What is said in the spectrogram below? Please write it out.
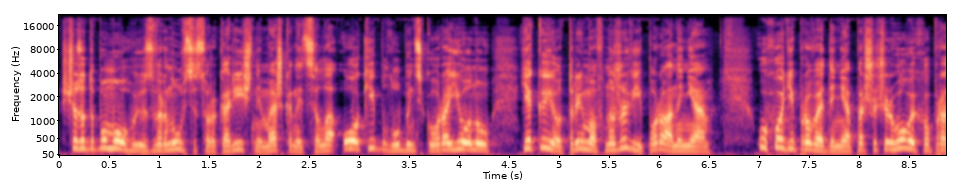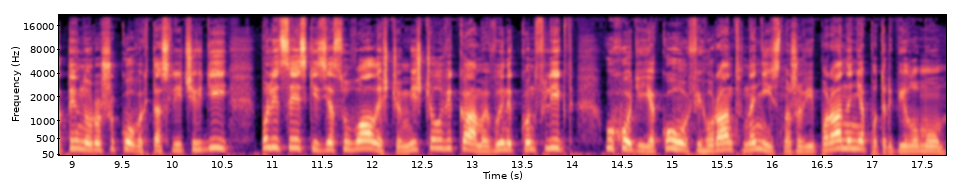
що за допомогою звернувся 40-річний мешканець села Окіп Лубенського району, який отримав ножові поранення. У ході проведення першочергових оперативно-розшукових та слідчих дій поліцейські з'ясували, що між чоловіками виник конфлікт, у ході якого фігурант наніс ножові поранення потерпілому.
